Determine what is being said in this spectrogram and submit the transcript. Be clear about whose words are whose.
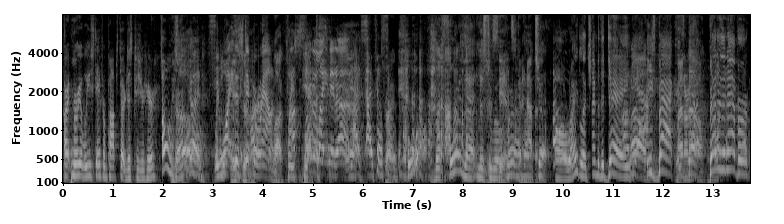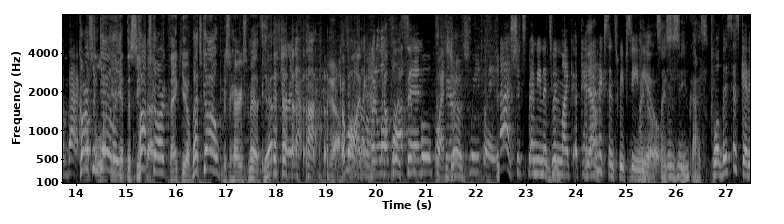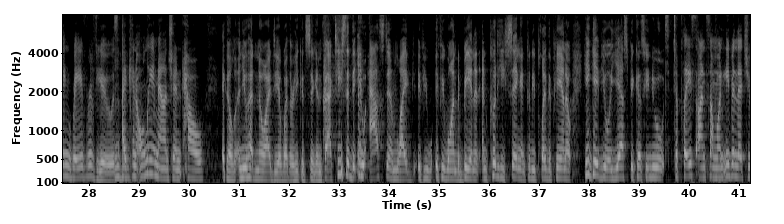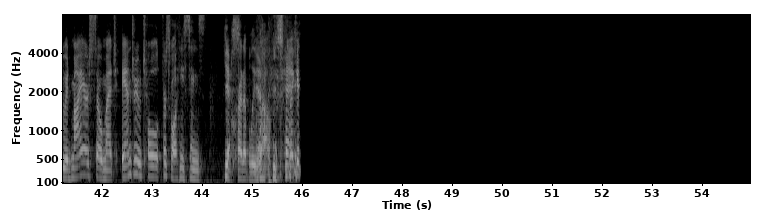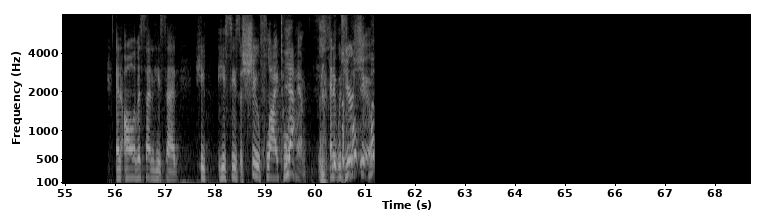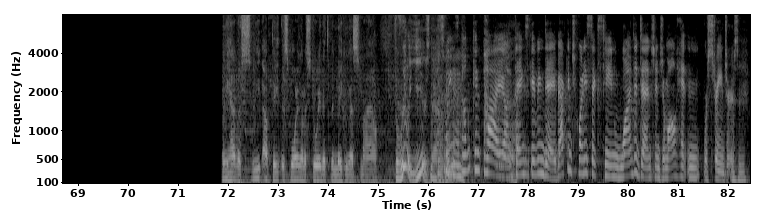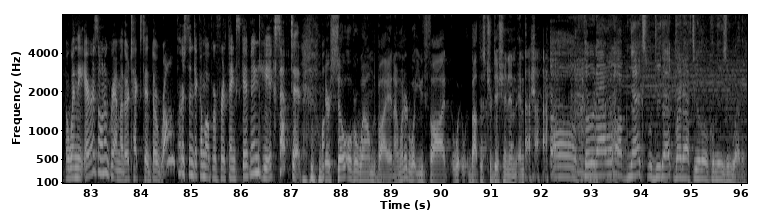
Speaker 1: All right, Maria, will you stay for Pop Start just because you're here?
Speaker 2: Oh,
Speaker 1: Good. We want you to stick around. Please.
Speaker 3: please.
Speaker 1: Yeah.
Speaker 4: to lighten it up.
Speaker 2: I, I feel so
Speaker 3: right.
Speaker 2: cool.
Speaker 5: Before that, Mr.
Speaker 3: Let's see it.
Speaker 5: Roker, how about
Speaker 3: happen.
Speaker 5: you? All oh. right, let's time of the day.
Speaker 2: Oh, yeah.
Speaker 5: He's back.
Speaker 3: I don't know.
Speaker 5: Better than ever.
Speaker 2: Welcome back.
Speaker 5: Carson
Speaker 3: Lucky
Speaker 5: Daly,
Speaker 3: get the seat
Speaker 5: Pop
Speaker 3: back. Thank you.
Speaker 5: Let's go.
Speaker 3: Mr. Harry Smith.
Speaker 5: Yeah.
Speaker 4: Stir in that pot.
Speaker 3: Yeah.
Speaker 1: Come on.
Speaker 4: Like, put a little
Speaker 1: Couple of
Speaker 4: sauce in.
Speaker 1: simple questions.
Speaker 5: does.
Speaker 2: Sweetly.
Speaker 4: Gosh, it's. I mean, it's been like a pandemic since we've seen
Speaker 6: I
Speaker 4: you.
Speaker 6: know, it's nice to see mm-hmm. you guys.
Speaker 4: Well, this is getting rave reviews. I mm-hmm. can only imagine how.
Speaker 1: And you had no idea whether he could sing. In fact, he said that you asked him like if you if he wanted to be in it and could he sing and could he play the piano. He gave you a yes because he knew.
Speaker 4: to place on someone even that you admire so much. Andrew told, first of all, he sings
Speaker 1: Yes.
Speaker 4: incredibly
Speaker 1: Yeah.
Speaker 4: well. Like and all of a sudden he said he he sees a shoe fly toward
Speaker 1: Yeah.
Speaker 4: him, and it was your shoe.
Speaker 5: We have a sweet update this morning on a story that's been making us smile for really years now.
Speaker 4: Sweet pumpkin pie on Thanksgiving Day. Back in 2016, Wanda Dench and Jamal Hinton were strangers. Mm-hmm. But when the Arizona grandmother texted the wrong person to come over for Thanksgiving, he accepted.
Speaker 3: They're so overwhelmed by it, and I wondered what you thought about this tradition and, and
Speaker 5: Oh, third hour up next. We'll do that right after your local news and weather.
